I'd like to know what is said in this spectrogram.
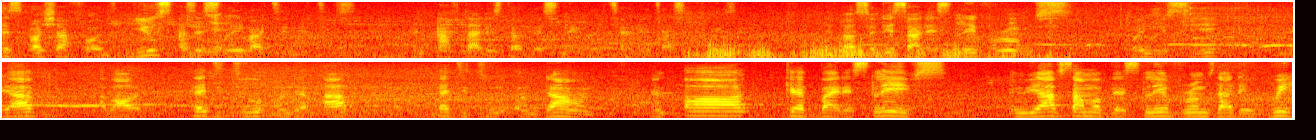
This is Ussher Fort, used as a slave activities. And after they stop the slave, return it as a prison. And also these are the slave rooms. When you see, we have about 32 on the up, 32 on down, and all kept by the slaves. And we have some of the slave rooms that they wick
